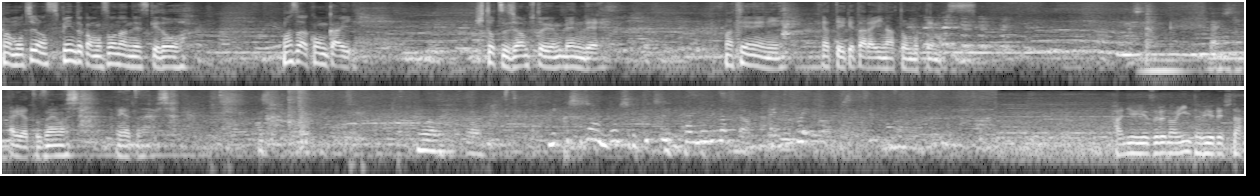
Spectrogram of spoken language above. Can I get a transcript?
まあ、もちろんスピンとかもそうなんですけどまずは今回一つジャンプという面で、まあ、丁寧にやっていけたらいいなと思っています。ありがとうございました。ありがとうございました。ミックスゾーンどうし靴一回脱ぎますか羽生結弦のインタビューでした。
